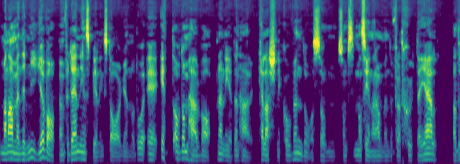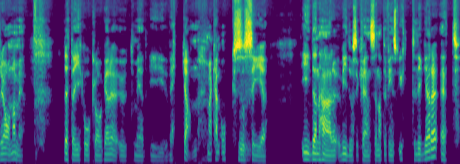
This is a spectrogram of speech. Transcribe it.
man använder nya vapen för den inspelningsdagen och då är ett av de här vapnen är den här Kalashnikoven då som, som man senare använder för att skjuta ihjäl Adriana med. Detta gick åklagare ut med i veckan. Man kan också mm. se i den här videosekvensen att det finns ytterligare ett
